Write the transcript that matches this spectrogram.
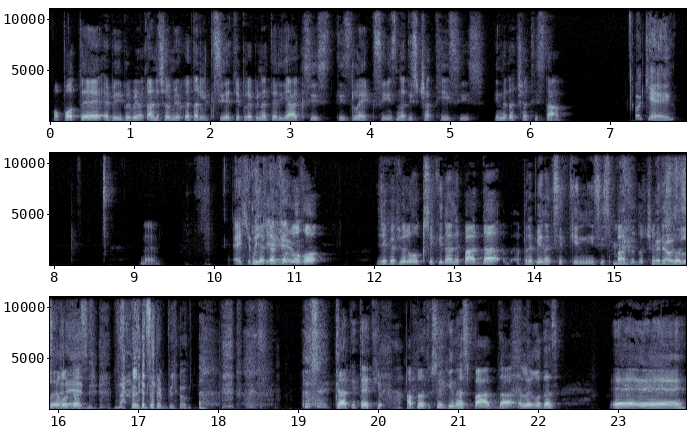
Οπότε επειδή πρέπει να κάνεις ομοιοκαταληξία και πρέπει να ταιριάξεις τις λέξεις, να τις τσατίσεις, είναι τα τσατιστά. Οκ. Ναι. Έχετε Που για και... κάποιο λόγο για κάποιο λόγο ξεκινάνε πάντα. Πρέπει να ξεκινήσεις πάντα το Με τσατιστό roses are λέγοντα red, violets are blue. κάτι τέτοιο. Απλά το ξεκινάς πάντα λέγοντας. Ε, ε,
